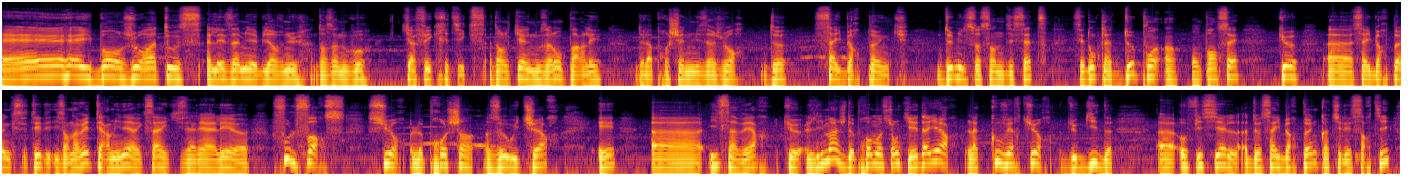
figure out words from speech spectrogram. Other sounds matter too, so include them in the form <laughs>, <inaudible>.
Hey, bonjour à tous les amis et bienvenue dans un nouveau Café Critics dans lequel nous allons parler de la prochaine mise à jour de Cyberpunk 2077. C'est donc la 2.1. On pensait que euh, Cyberpunk, c'était, ils en avaient terminé avec ça et qu'ils allaient aller euh, full force sur le prochain The Witcher. Et euh, il s'avère que l'image de promotion, qui est d'ailleurs la couverture du guide euh, officiel de Cyberpunk quand il est sorti,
